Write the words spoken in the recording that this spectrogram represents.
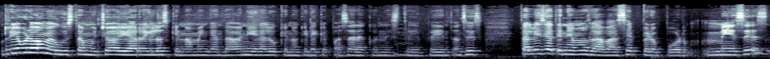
Río Bravo me gusta mucho, había arreglos que no me encantaban y era algo que no quería que pasara con este EP. Entonces, tal vez ya teníamos la base, pero por meses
